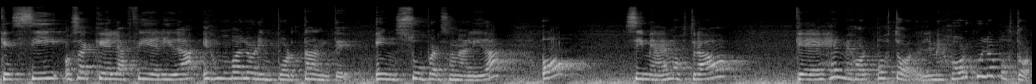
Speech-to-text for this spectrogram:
que sí, o sea, que la fidelidad es un valor importante en su personalidad, o si me ha demostrado que es el mejor postor, el mejor culo postor.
